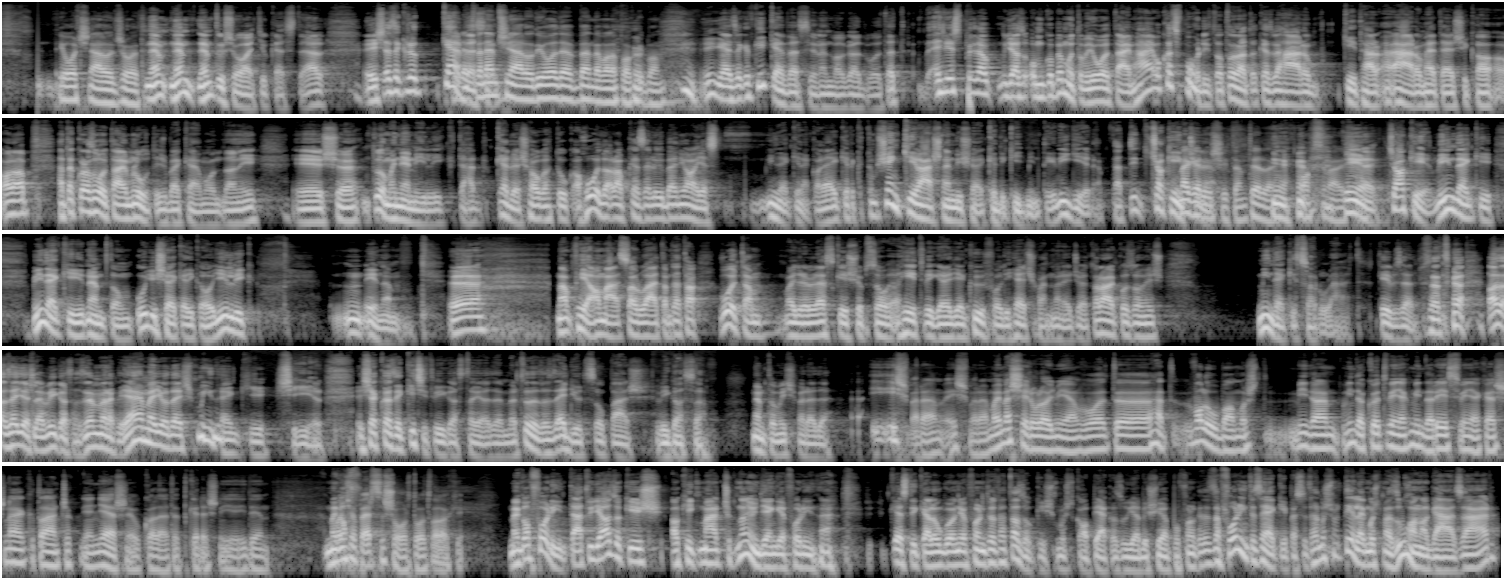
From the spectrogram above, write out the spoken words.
Jól csinálod, Zsolt. Nem, nem, nem tusolhatjuk ezt el. És ezekről kell beszélni. nem csinálod jól, de benne van a pakliban. Igen, ezeket ki kell beszélned magadból. Tehát egyrészt például, ugye az, amikor bemondtam, hogy all-time high, akkor fordított, onnantól kezdve három, két, három, három hete esik a alap, hát akkor az all-time low is be kell mondani. És uh, tudom, hogy nem illik. Tehát, kedves hallgatók, a hold alapkezelőben, jaj, ezt mindenkinek a lelkéreket, senki más nem viselkedik így, mint én, ígérem. Tehát itt csak én Megerősítem, csinálom. tényleg, maximálisan. tényleg, csak én, mindenki, mindenki, nem tudom, úgy viselkedik, ahogy illik, mm, én nem. Ö, na, fia, ha már szarul álltam. Tehát ha voltam, majd erről lesz később szó, a hétvégén egy ilyen külföldi hedge fund manager találkozom, és mindenki szarul állt. Képzeld. Az az egyetlen vigasz az emberek, hogy elmegy oda, és mindenki sír. És akkor az egy kicsit vigasztalja az ember. Tudod, az együtt szopás vigasza. Nem tudom, ismered-e? Ismerem, ismerem. Majd mesélj róla, hogy milyen volt. Hát valóban most mind a, mind a kötvények, mind a részvények esnek, talán csak ilyen nyersanyagokkal lehetett keresni idén. Meg Vagy a... ha persze sortolt valaki. Meg a forint. Tehát ugye azok is, akik már csak nagyon gyenge forintnál kezdték el ongolni a forintot, hát azok is most kapják az újabb és újabb pofonokat. Ez a forint, ez elképesztő. Tehát most tényleg most már zuhan a gázár,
